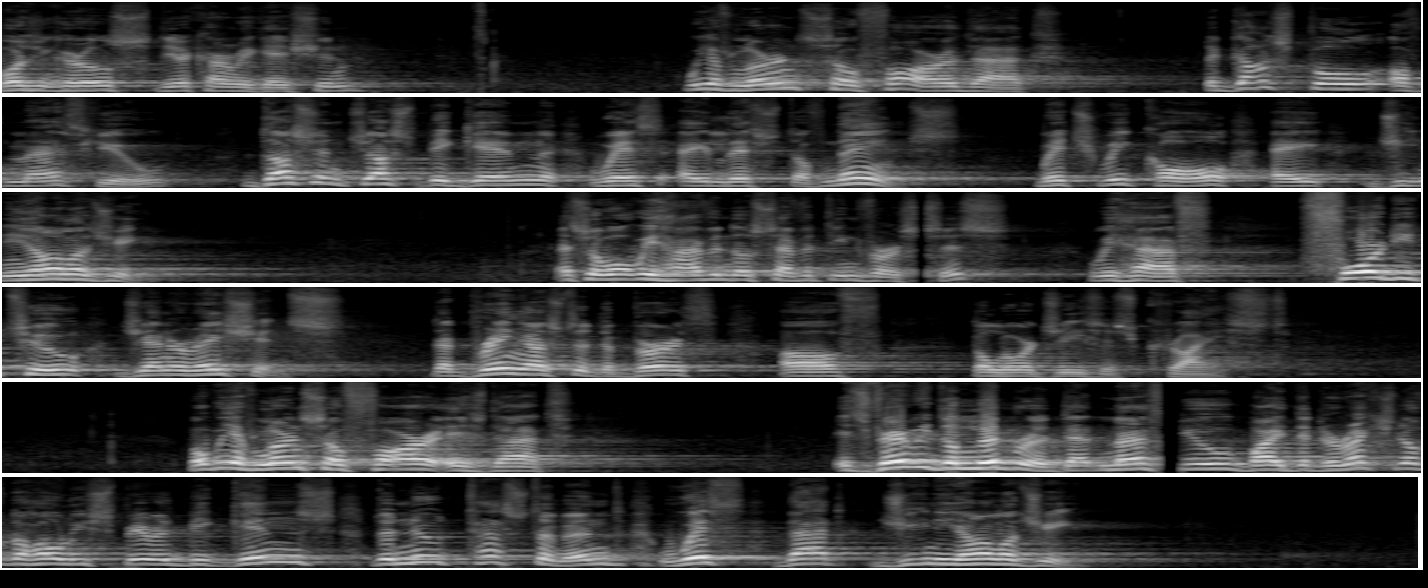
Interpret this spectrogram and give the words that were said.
Boys and girls, dear congregation, we have learned so far that the Gospel of Matthew doesn't just begin with a list of names, which we call a genealogy. And so, what we have in those 17 verses, we have 42 generations that bring us to the birth of the Lord Jesus Christ. What we have learned so far is that it's very deliberate that Matthew, by the direction of the Holy Spirit, begins the New Testament with that genealogy.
